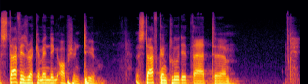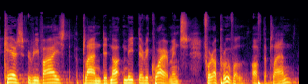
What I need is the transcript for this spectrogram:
Staff is recommending option two. The staff concluded that um, CARE's revised plan did not meet the requirements for approval of the plan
